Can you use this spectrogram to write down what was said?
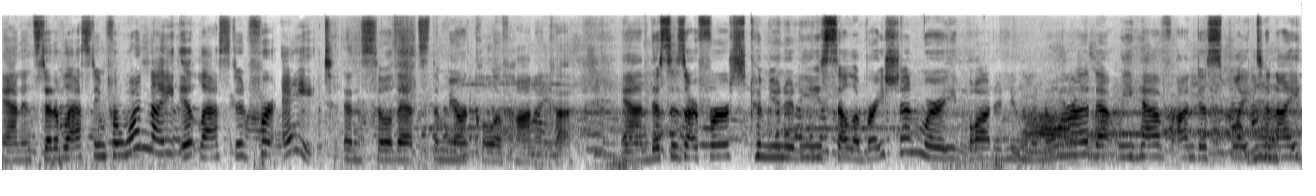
And instead of lasting for one night, it lasted for eight. And so that's the miracle of Hanukkah. And this is our first community celebration where we bought a new menorah that we have on display tonight.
